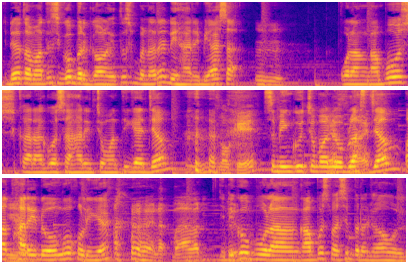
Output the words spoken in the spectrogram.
Jadi otomatis gue bergaul itu sebenarnya di hari biasa. Mm, mm. Pulang kampus karena gue sehari cuma tiga jam, Mm, Oke. seminggu cuma That's 12 nice. jam, 4 Iya. hari doang gue kuliah. Enak banget. Jadi gue pulang kampus pasti bergaul.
